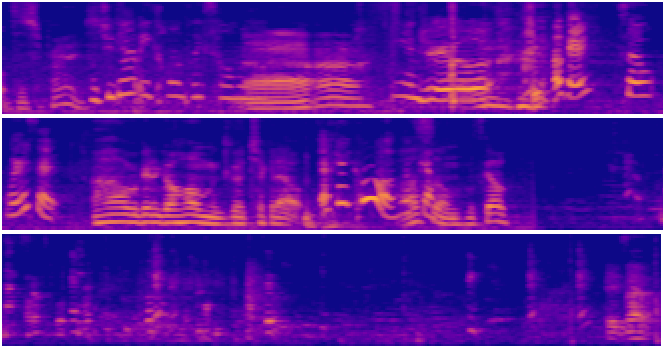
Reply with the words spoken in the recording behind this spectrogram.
It's a surprise. What'd you get me? Come on, please tell me. Uh-uh. Andrew. okay, so where is it? Oh, we're gonna go home and go check it out. Okay, cool. Let's awesome. Let's go. Hey, Matt.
